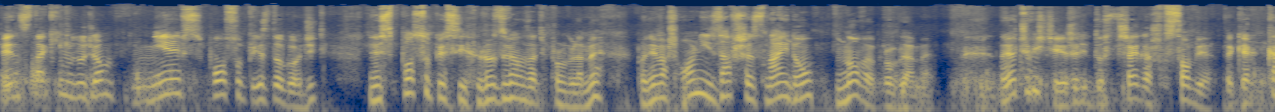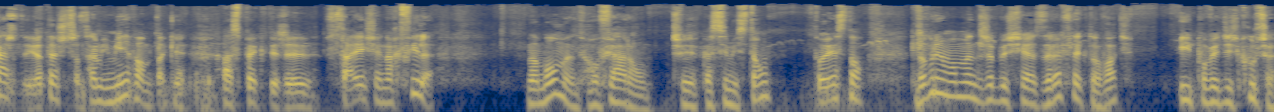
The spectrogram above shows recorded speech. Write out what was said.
Więc takim ludziom nie sposób jest dogodzić, nie sposób jest ich rozwiązać problemy, ponieważ oni zawsze znajdą nowe problemy. No i oczywiście, jeżeli dostrzegasz w sobie, tak jak każdy, ja też czasami miewam takie aspekty, że staję się na chwilę, na moment ofiarą czy pesymistą, to jest to dobry moment, żeby się zreflektować i powiedzieć, kurczę,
